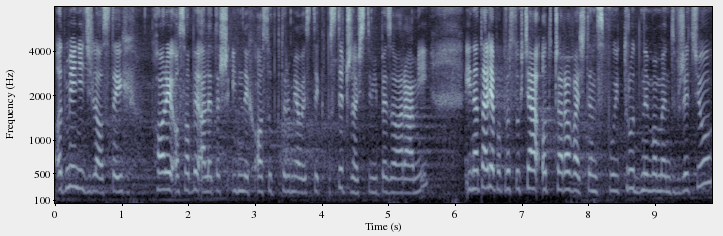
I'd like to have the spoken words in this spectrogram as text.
odmienić los tej chorej osoby, ale też innych osób, które miały styk, styczność z tymi bezoarami. I Natalia po prostu chciała odczarować ten swój trudny moment w życiu.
